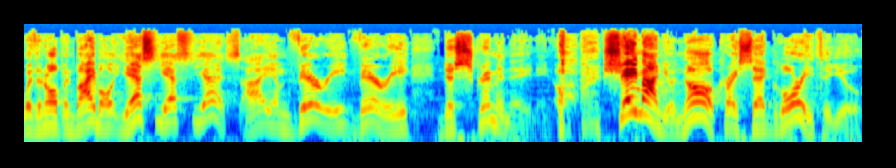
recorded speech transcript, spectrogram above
with an open Bible, Yes, yes, yes. I am very, very discriminating. Oh, shame on you. No, Christ said, Glory to you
